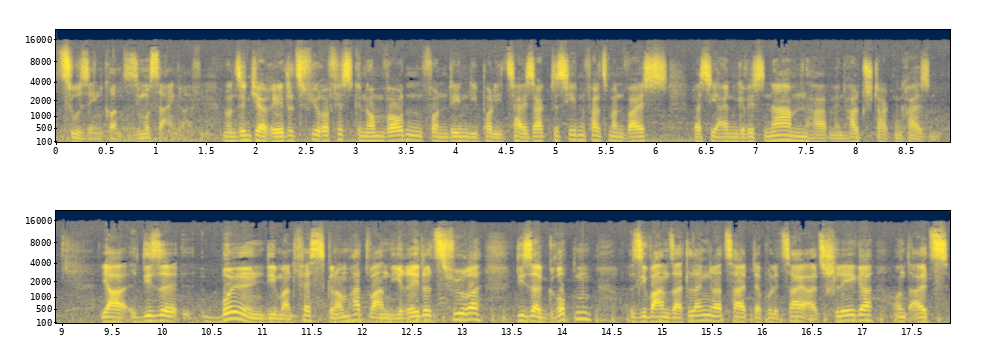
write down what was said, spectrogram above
zusehen konnte. Sie musste eingreifen. Nun sind ja Redelsführer festgenommen worden, von denen die Polizei sagt es jedenfalls, man weiß, dass sie einen gewissen Namen haben in halbstarken Kreisen. Ja, diese Bullen, die man festgenommen hat, waren die Redelsführer dieser Gruppen. Sie waren seit längerer Zeit der Polizei als Schläger und als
